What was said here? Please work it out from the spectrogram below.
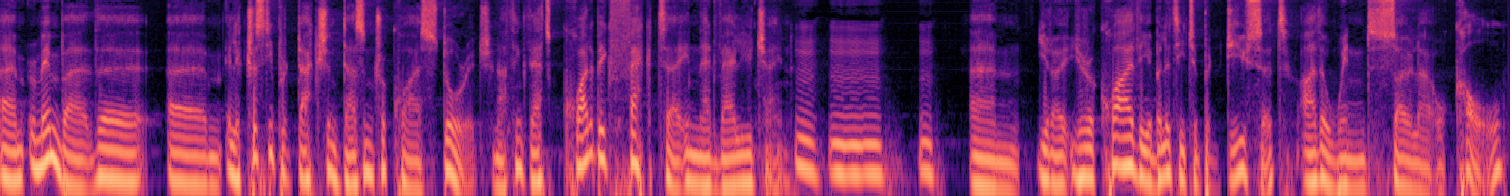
Um, remember, the um, electricity production doesn't require storage, and I think that's quite a big factor in that value chain. Mm, mm, mm, mm, mm. Um, you know, you require the ability to produce it, either wind, solar, or coal,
